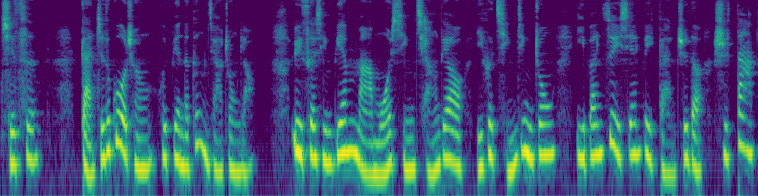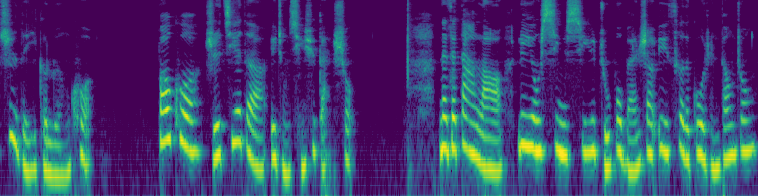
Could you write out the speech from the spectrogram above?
其次，感知的过程会变得更加重要。预测性编码模型强调，一个情境中一般最先被感知的是大致的一个轮廓，包括直接的一种情绪感受。那在大脑利用信息逐步完善预测的过程当中，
